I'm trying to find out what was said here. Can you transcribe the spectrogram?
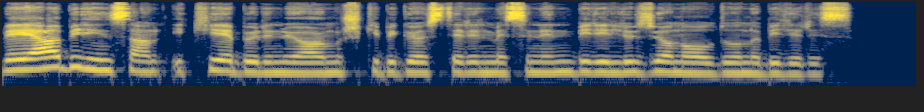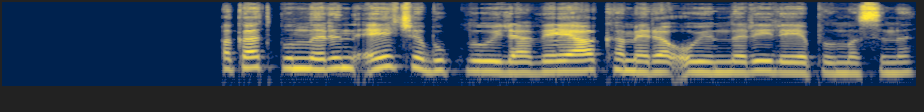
veya bir insan ikiye bölünüyormuş gibi gösterilmesinin bir illüzyon olduğunu biliriz. Fakat bunların el çabukluğuyla veya kamera oyunlarıyla yapılmasını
